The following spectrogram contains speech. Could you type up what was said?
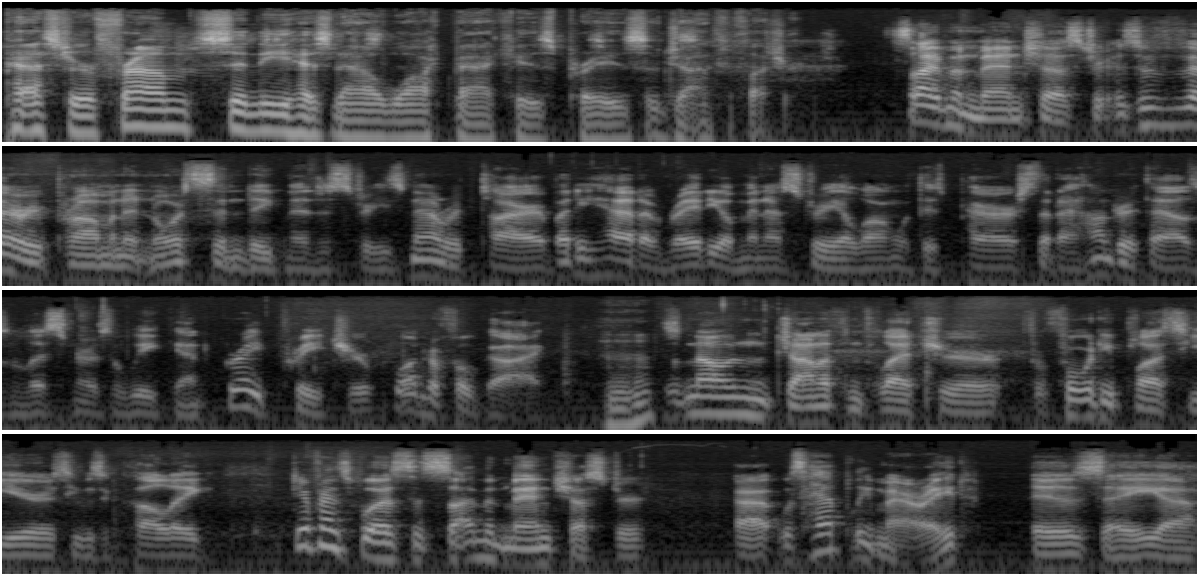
pastor from Sydney has now walked back his praise of Jonathan Fletcher. Simon Manchester is a very prominent North Sydney minister. He's now retired, but he had a radio ministry along with his parish that had 100,000 listeners a weekend. Great preacher, wonderful guy. Mm-hmm. He's known Jonathan Fletcher for 40 plus years. He was a colleague. Difference was that Simon Manchester uh, was happily married, is a uh,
